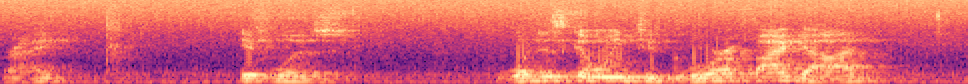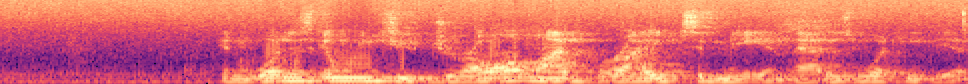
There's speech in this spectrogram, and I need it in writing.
Right? It was what is going to glorify God and what is going to draw my bride to me, and that is what he did.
